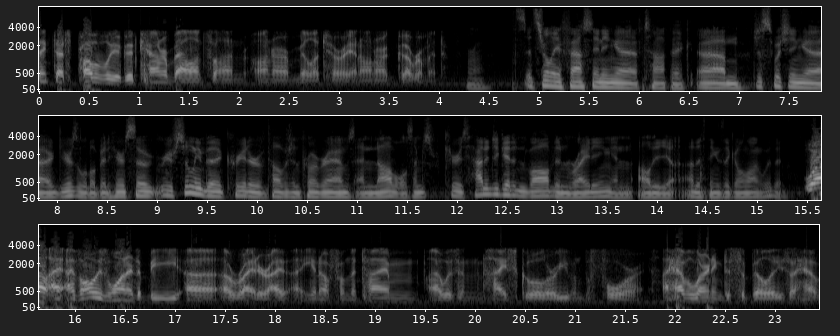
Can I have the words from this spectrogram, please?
think that's probably a good counterbalance on on our military and on our government. Right. It's, it's really a fascinating uh, topic. Um, just switching uh, gears a little bit here. So you're certainly the creator of television programs and novels. I'm just curious, how did you get involved in writing and all the uh, other things that go along with it? Well, I, I've always wanted to be uh, a writer. I, you know, from the time I was in high school or even before, I have learning disabilities. I have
